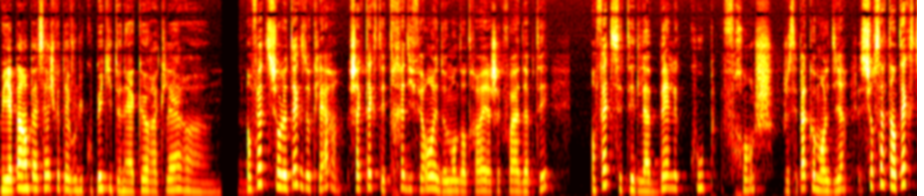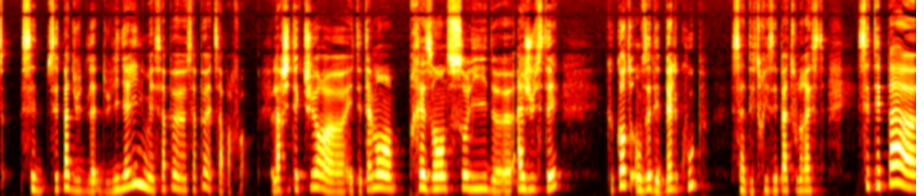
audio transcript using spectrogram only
Mais il n'y a pas un passage que tu as voulu couper qui tenait à cœur à Claire euh? En fait, sur le texte de Claire, chaque texte est très différent et demande un travail à chaque fois adapté. En fait, c'était de la belle coupe franche. Je sais pas comment le dire. Sur certains textes, c'est pas du, du ligne à ligne, mais ça peut, ça peut être ça parfois. L'architecture euh, était tellement présente, solide, euh, ajustée, que quand on faisait des belles coupes, ça détruisait pas tout le reste. C'était pas euh,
